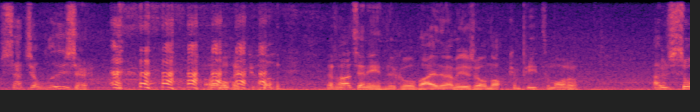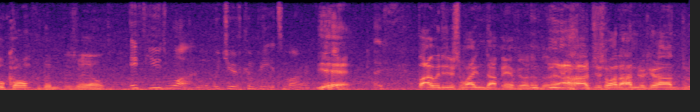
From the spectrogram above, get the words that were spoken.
such a loser. oh my God. If that's anything to go by, then I may as well not compete tomorrow. I was so confident as well. If you'd won, would you have competed tomorrow? Yeah. But I would have just wound up everyone and be like, "Ah, I just won 100 grand.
